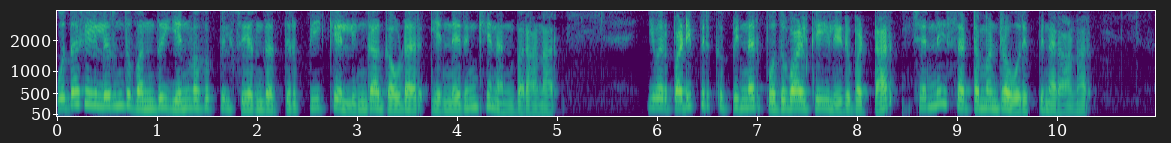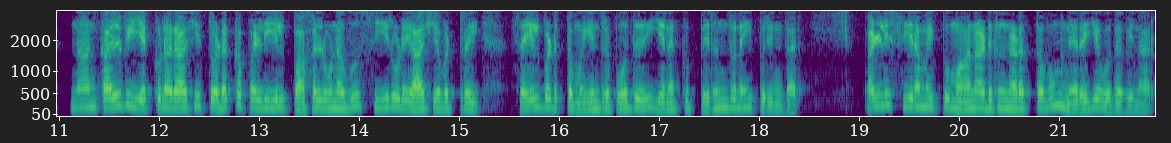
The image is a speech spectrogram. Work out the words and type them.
உதகையிலிருந்து வந்து என் வகுப்பில் சேர்ந்த திரு பி கே லிங்கா கவுடர் என் நெருங்கிய நண்பரானார். இவர் படிப்பிற்கு பின்னர் பொது வாழ்க்கையில் ஈடுபட்டார். சென்னை சட்டமன்ற உறுப்பினரானார். நான் கல்வி இயக்குனராகி தொடக்கப் பள்ளியில் பகல் உணவு சீருடை ஆகியவற்றை செயல்படுத்த முயன்றபோது எனக்கு பெருந்துணை புரிந்தார். பள்ளி சீரமைப்பு மாநாடுகள் நடத்தவும் நிறைய உதவினார்.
